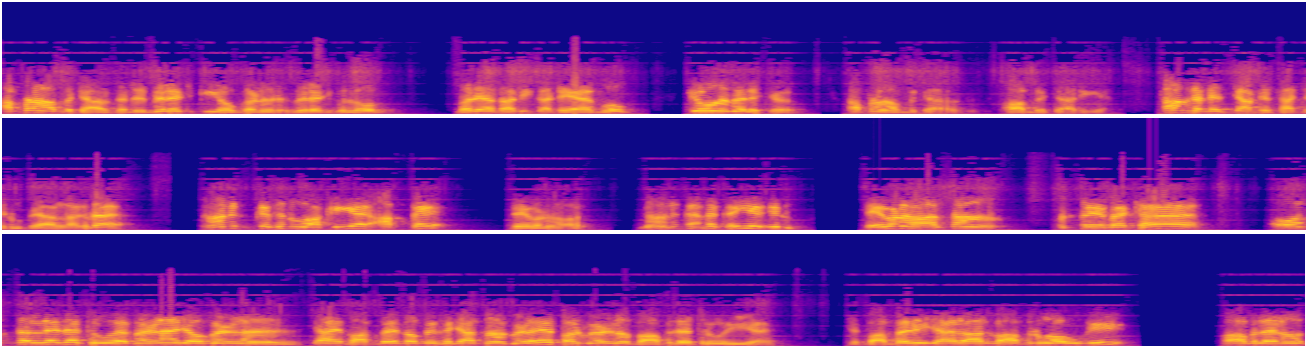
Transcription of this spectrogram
ਆਪਣਾ ਆਪ ਵਿਚਾਰਦੇ ਨੇ, ਮੇਰੇ 'ਚ ਕੀ ਔਗਣ, ਮੇਰੇ 'ਚ ਲੋਕ ਵਧਿਆ ਤਾਂ ਨਹੀਂ ਘਟਿਆ, ਉਹ ਕਿਉਂ ਮੇਰੇ 'ਚ? ਆਪਣਾ ਆਪ ਵਿਚਾਰ, ਆਪ ਵਿਚਾਰੀਏ। ਤਾਂ ਕਿਤੇ ਜਾ ਕੇ ਸੱਚ ਨੂੰ ਪਿਆਰ ਲੱਗਦਾ ਨਾਨਕ ਕਿਸੇ ਨੂੰ ਆਖੀਏ, ਆਪੇ ਦੇਵਨ ਹੋਰ। ਨਾਨਕ ਕਹਿੰਦਾ ਕਹੀਏ ਕਿ ਦੇਵਨ ਹਾਰ ਉੱਤੇ ਬੈਠਾ ਉਹ ਅੰਦਰਲੇ ਦੇ ਥਰੂ ਮਿਲਣਾ ਜੋ ਮਿਲਣਾ ਚਾਹੇ ਬਾਬੇ ਤੋਂ ਵੀ ਖਜ਼ਾਨਾ ਮਿਲੇ, ਪਰ ਮਿਲਣਾ ਬਾਪ ਦੇ ਥਰੂ ਹੀ ਹੈ। ਜੇ ਬਾਬੇ ਦੀ ਜਾਇਦਾਦ ਬਾਪ ਨੂੰ ਆਊਗੀ, ਬਾਪ ਦੇ ਨੂੰ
